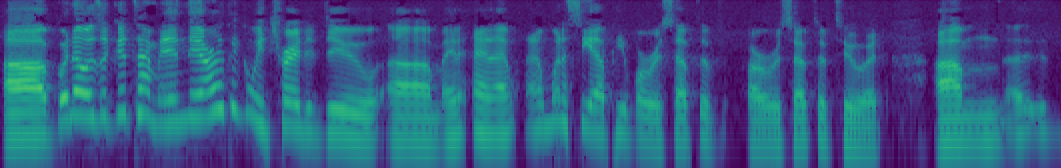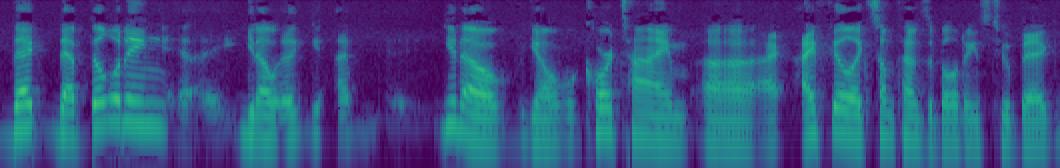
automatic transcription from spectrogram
uh, but no, it was a good time. And the other thing we tried to do, um, and, and I, I want to see how people are receptive are receptive to it. Um, uh, that that building, uh, you know, uh, uh, you know, you know, court time. Uh, I, I feel like sometimes the building is too big,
